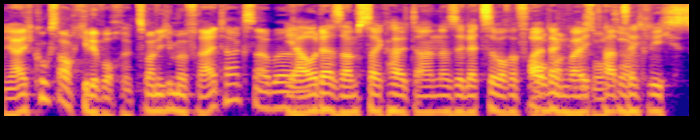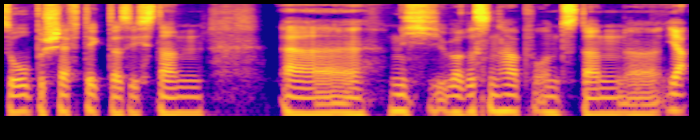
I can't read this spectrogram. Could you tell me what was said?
Ja, ich gucke es auch jede Woche. Zwar nicht immer freitags, aber ja, oder Samstag halt dann. Also letzte Woche Freitag war ich Sonntag. tatsächlich so beschäftigt, dass ich es dann äh, nicht überrissen habe und dann, äh, ja.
